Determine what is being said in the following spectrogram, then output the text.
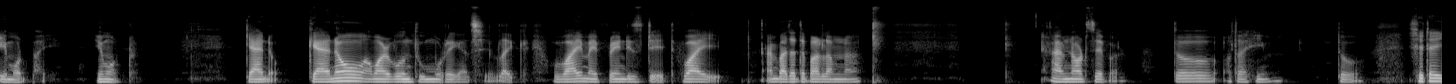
इमोट भाई इमोट कैनो कैनो আমার বন্ধু মরে গেছে like why my friend is death why আমি বাঁচাতে পারলাম না আই এম নট সেভার তো অথবা হিম তো সেটাই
